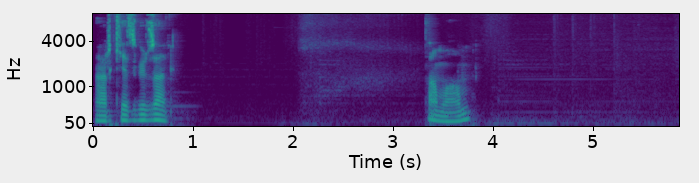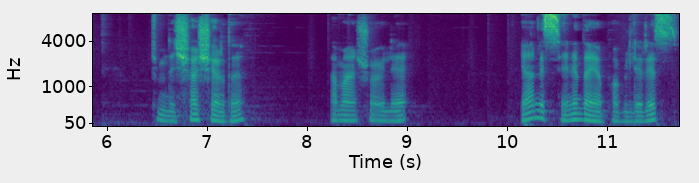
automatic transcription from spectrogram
Herkes güzel. Tamam. Şimdi şaşırdı. Hemen şöyle. Yani seni de yapabiliriz.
